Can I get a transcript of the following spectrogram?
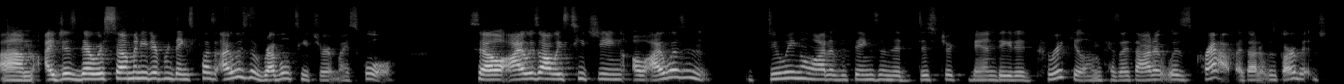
um, I just, there were so many different things. Plus, I was the rebel teacher at my school. So I was always teaching. Oh, I wasn't doing a lot of the things in the district mandated curriculum because I thought it was crap. I thought it was garbage.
